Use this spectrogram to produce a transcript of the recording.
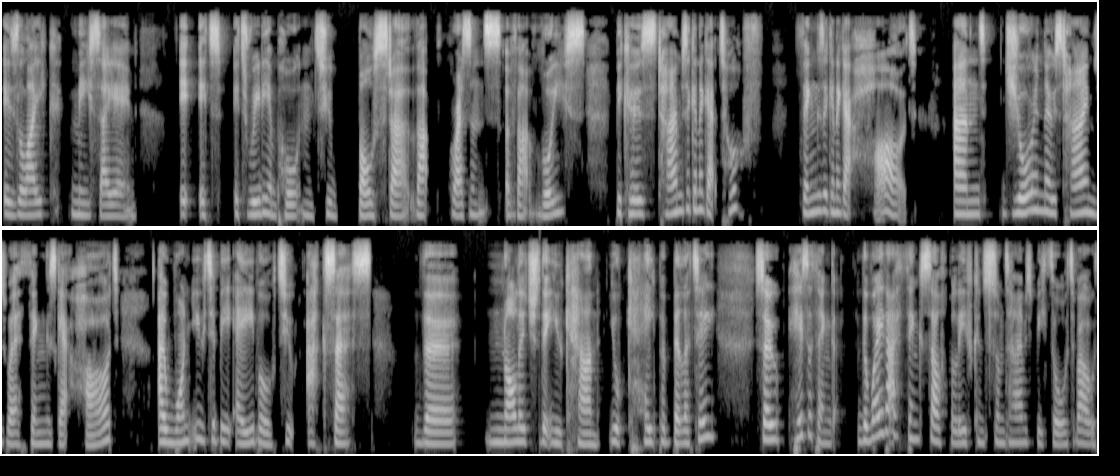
is like me saying it, it's it's really important to bolster that presence of that voice because times are going to get tough things are going to get hard. And during those times where things get hard I want you to be able to access the knowledge that you can, your capability. So here's the thing the way that I think self belief can sometimes be thought about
